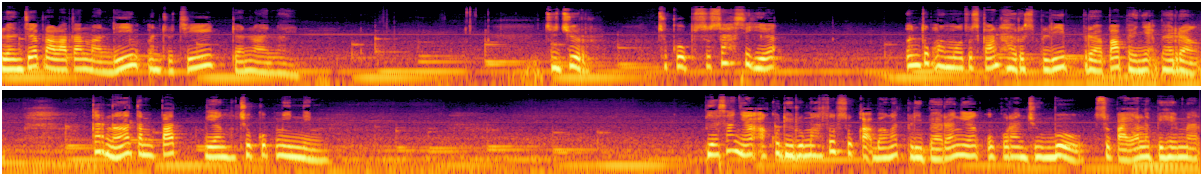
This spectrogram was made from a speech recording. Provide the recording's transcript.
belanja peralatan mandi, mencuci, dan lain-lain. Jujur, cukup susah sih ya untuk memutuskan harus beli berapa banyak barang karena tempat yang cukup minim. Biasanya aku di rumah tuh suka banget beli barang yang ukuran jumbo supaya lebih hemat.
